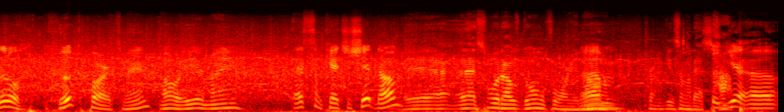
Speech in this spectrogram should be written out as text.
little hook parts, man. Oh, yeah, man. That's some catchy shit, dog. Yeah, that's what I was going for, you know. Um, trying to get some of that So pop. yeah, uh,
